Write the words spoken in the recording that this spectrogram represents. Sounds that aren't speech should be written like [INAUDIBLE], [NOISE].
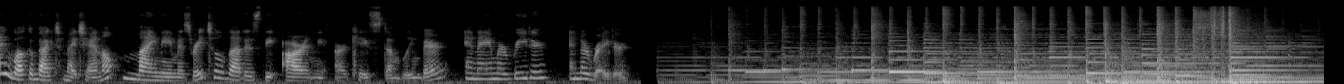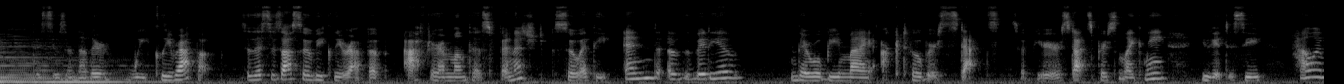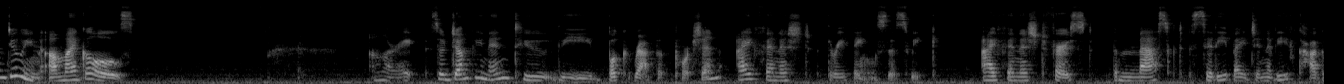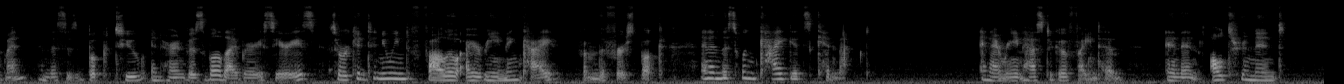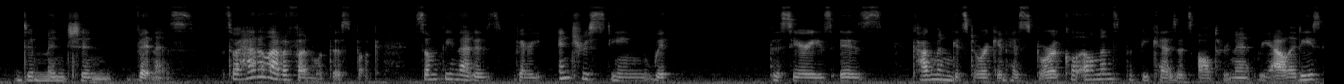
Hi, welcome back to my channel. My name is Rachel, that is the R in the RK Stumblingbear, and I am a reader and a writer. This is another weekly wrap up. So this is also a weekly wrap up after a month has finished. So at the end of the video, there will be my October stats. So if you're a stats person like me, you get to see how I'm doing on my goals. All right, so jumping into the book wrap up portion, I finished three things this week. I finished first The Masked City by Genevieve Cogman, and this is book two in her Invisible Library series. So we're continuing to follow Irene and Kai from the first book, and in this one, Kai gets kidnapped, and Irene has to go find him in an alternate dimension Venice. So I had a lot of fun with this book. Something that is very interesting with the series is Cogman gets to work in historical elements, but because it's alternate realities,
